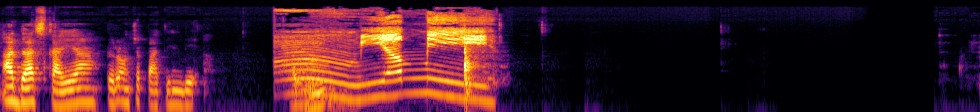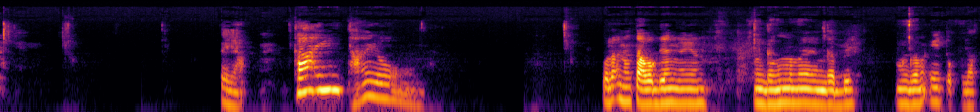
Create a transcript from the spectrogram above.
Adas kaya, pero ang chapati hindi. Mmm, yummy. Kaya, kain tayo. Wala nang tawag yan ngayon. Hanggang mamayang gabi. Hanggang 8 o'clock.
